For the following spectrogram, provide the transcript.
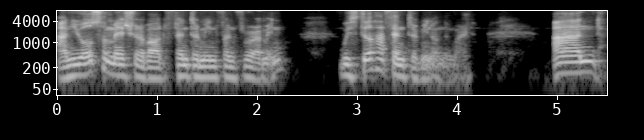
and you also mentioned about phentermine, fenfluramine. We still have phentermine on the market. And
